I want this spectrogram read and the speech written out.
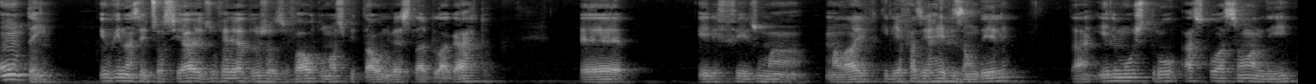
ontem, eu vi nas redes sociais o vereador Josivaldo, no Hospital Universitário de Lagarto, é, ele fez uma, uma live que ele ia fazer a revisão dele, tá? Ele mostrou a situação ali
